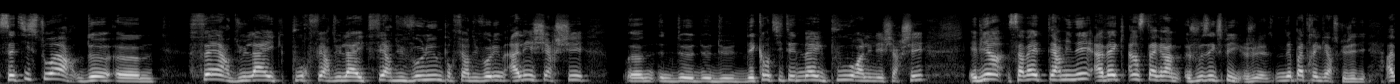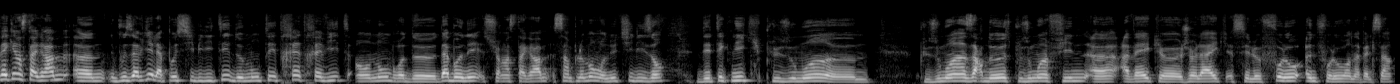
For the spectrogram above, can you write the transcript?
cette histoire de euh, faire du like pour faire du like, faire du volume pour faire du volume, aller chercher euh, des quantités de mails pour aller les chercher, eh bien, ça va être terminé avec Instagram. Je vous explique, je n'est pas très clair ce que j'ai dit. Avec Instagram, euh, vous aviez la possibilité de monter très très vite en nombre d'abonnés sur Instagram, simplement en utilisant des techniques plus ou moins... Euh, plus ou moins hasardeuses, plus ou moins fines, avec je like, c'est le follow, unfollow, on appelle ça.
